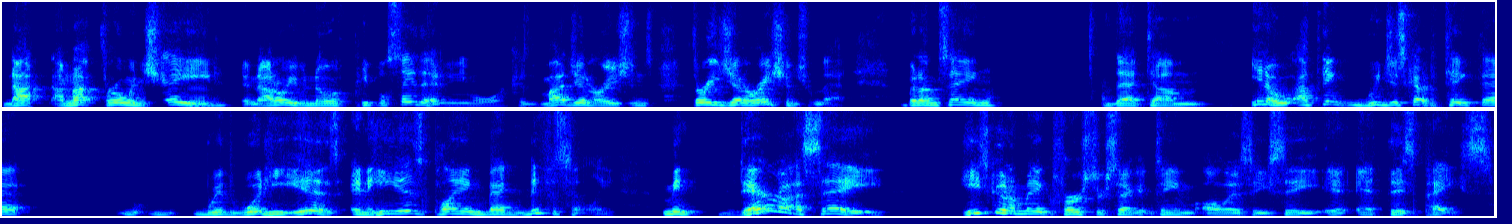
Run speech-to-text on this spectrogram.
not I'm not throwing shade, yeah. and I don't even know if people say that anymore because my generation's three generations from that. But I'm saying that um, you know, I think we just got to take that with what he is, and he is playing magnificently. I mean, dare I say, he's going to make first or second team All SEC at, at this pace.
